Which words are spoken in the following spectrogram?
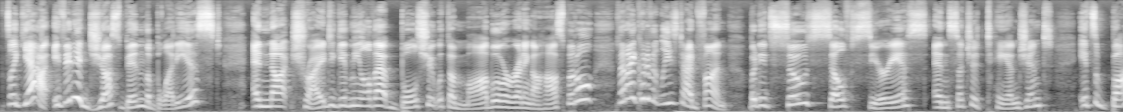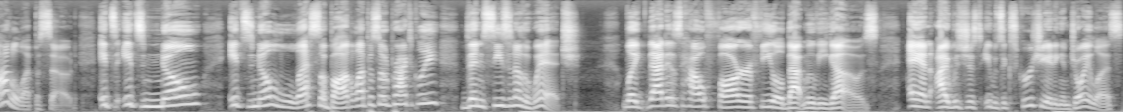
It's like, yeah, if it had just been the bloodiest and not tried to give me all that bullshit with the mob overrunning a hospital, then I could have at least had fun. But it's so self-serious and such a tangent. It's a bottle episode. It's it's no it's no less a bottle episode practically than Season of the Witch. Like that is how far afield that movie goes. And I was just it was excruciating and joyless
